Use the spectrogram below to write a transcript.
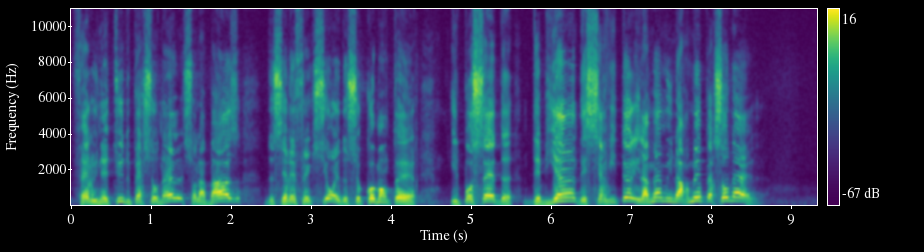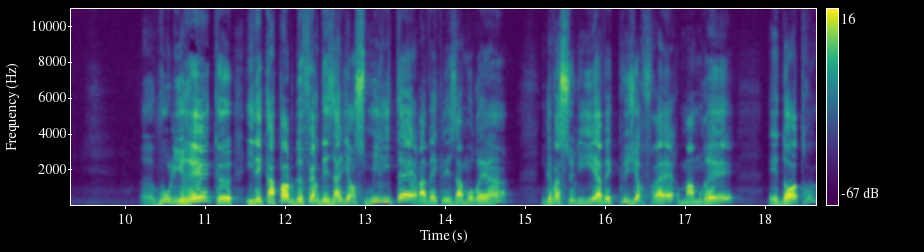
faire une étude personnelle sur la base de ces réflexions et de ce commentaire. Il possède des biens, des serviteurs, il a même une armée personnelle. Euh, vous lirez qu'il est capable de faire des alliances militaires avec les Amoréens, il va se lier avec plusieurs frères, Mamré et d'autres.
